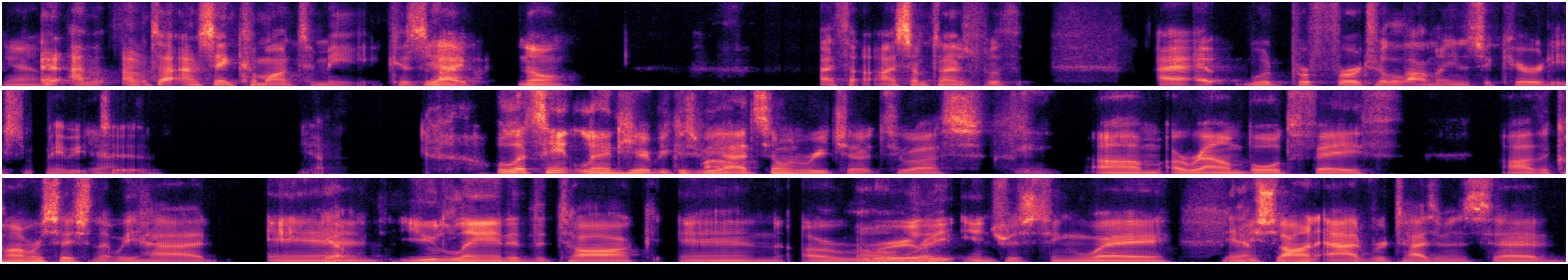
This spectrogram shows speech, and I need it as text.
Yeah. And I'm I'm, t- I'm saying come on to me because yeah, I no. I thought I sometimes with I would prefer to allow my insecurities maybe yeah. to yeah. Well, let's say it land here because we wow. had someone reach out to us um, around bold faith. Uh, the conversation that we had and yep. you landed the talk in a oh, really right. interesting way. Yeah. You saw an advertisement that said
